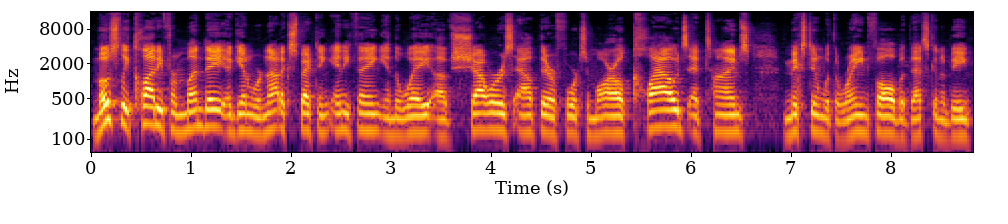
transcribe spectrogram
Mostly cloudy for Monday. Again, we're not expecting anything in the way of showers out there for tomorrow. Clouds at times mixed in with the rainfall, but that's going to be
